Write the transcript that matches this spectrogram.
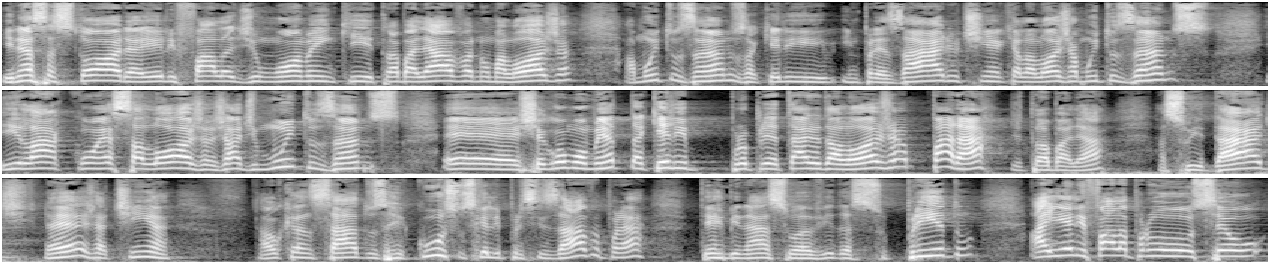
E nessa história ele fala de um homem que trabalhava numa loja há muitos anos, aquele empresário tinha aquela loja há muitos anos, e lá com essa loja já de muitos anos, é, chegou o momento daquele proprietário da loja parar de trabalhar, a sua idade, né, já tinha alcançado os recursos que ele precisava para terminar a sua vida suprido. Aí ele fala para o seu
